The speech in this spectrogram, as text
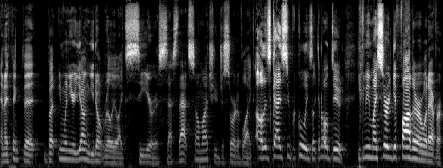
And I think that, but when you're young, you don't really like see or assess that so much. You just sort of like, oh, this guy's super cool. He's like an old dude. He could be my surrogate father or whatever.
